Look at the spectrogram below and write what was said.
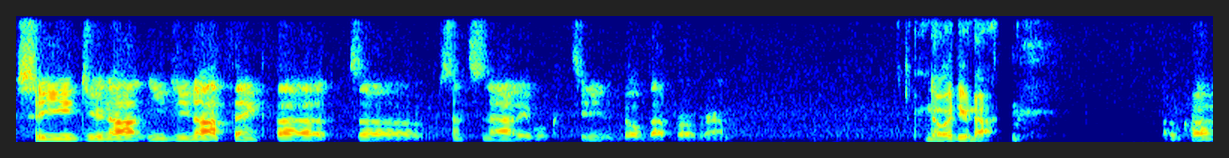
So you do not you do not think that uh, Cincinnati will continue to build that program? No, I do not. Okay.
